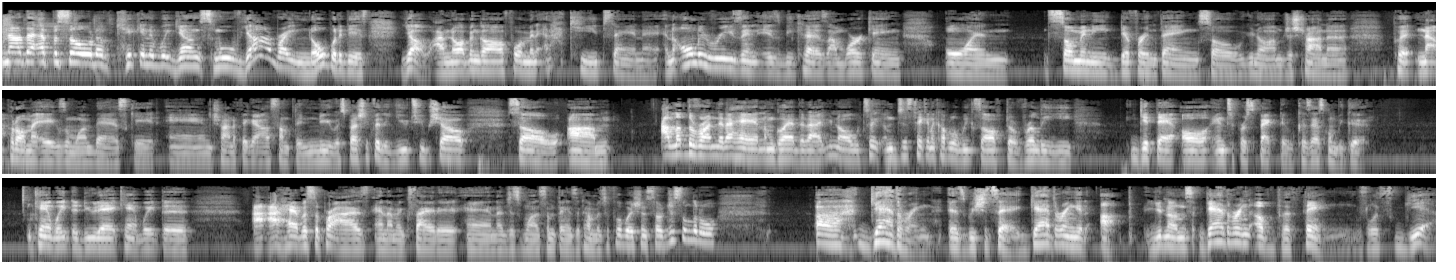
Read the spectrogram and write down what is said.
another episode of Kicking It with Young Smooth. Y'all already know what it is. Yo, I know I've been gone for a minute and I keep saying that. And the only reason is because I'm working on so many different things. So, you know, I'm just trying to put not put all my eggs in one basket and trying to figure out something new, especially for the YouTube show. So, um, I love the run that I had, and I'm glad that I, you know, I'm just taking a couple of weeks off to really get that all into perspective because that's going to be good. Can't wait to do that. Can't wait to. I, I, have a surprise, and I'm excited, and I just want some things to come into fruition. So just a little uh gathering, as we should say, gathering it up. You know, what I'm saying? gathering of the things. Let's go.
